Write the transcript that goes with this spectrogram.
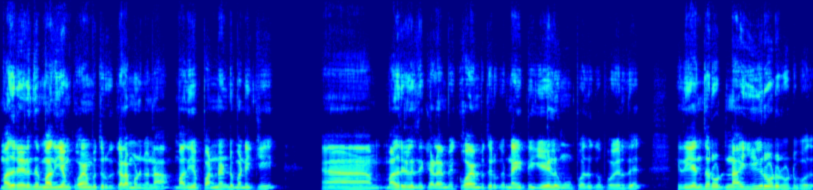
மதுரையிலேருந்து மதியம் கோயம்புத்தூருக்கு கிளம்பணும்னு சொன்னால் மதியம் பன்னெண்டு மணிக்கு மதுரையிலேருந்து கிளம்பி கோயம்புத்தூருக்கு நைட்டு ஏழு முப்பதுக்கு போயிடுது இது எந்த ரூட்னா ஈரோடு ரூட்டு போகுது.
